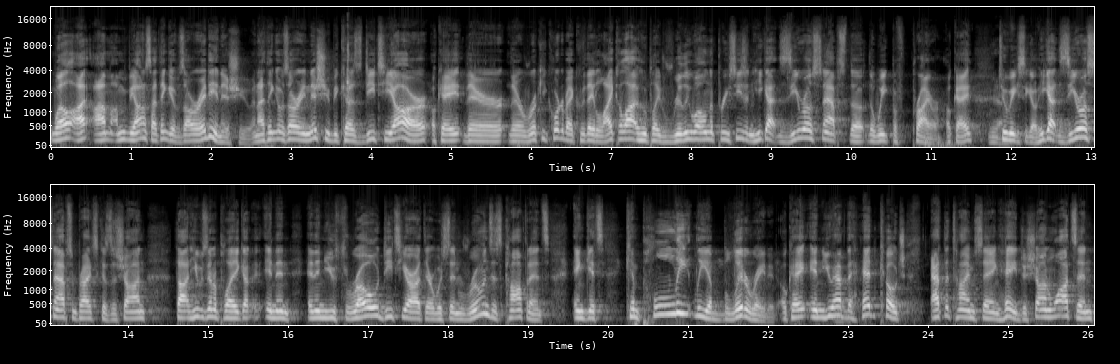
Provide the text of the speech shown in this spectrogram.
Well, I, am gonna be honest. I think it was already an issue, and I think it was already an issue because DTR, okay, their their rookie quarterback, who they like a lot, who played really well in the preseason, he got zero snaps the the week prior. Okay, yeah. two weeks ago, he got zero snaps in practice because Deshaun thought he was going to play, got, and then and then you throw DTR out there, which then ruins his confidence and gets completely obliterated. Okay, and you have the head coach at the time saying, "Hey, Deshaun Watson."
